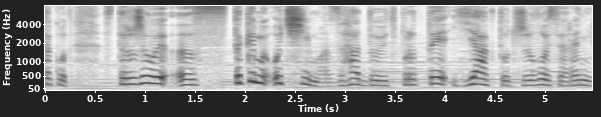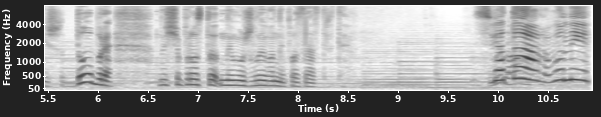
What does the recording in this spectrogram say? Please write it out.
Так от, старожили е, з такими очима згадують про те, як тут жилося раніше добре, ну що просто неможливо не позастрити. Свята вони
